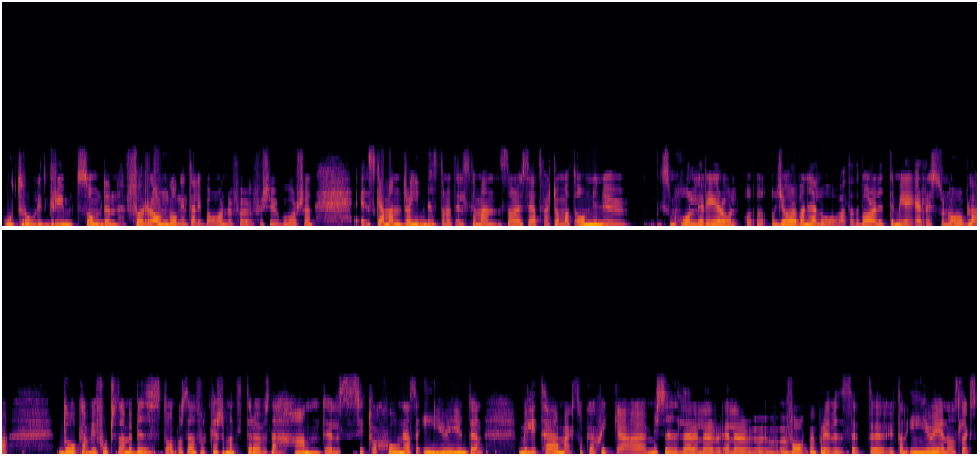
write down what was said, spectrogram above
otroligt grymt som den förra omgången talibaner för, för 20 år sedan. Eh, ska man dra in biståndet eller ska man snarare säga tvärtom att om ni nu liksom håller er och, och, och, gör vad ni har lovat, att vara lite mer resonabla, då kan vi fortsätta med bistånd. Och sen kanske man tittar över såna här handelssituationer. Alltså EU är ju inte en militär makt som kan skicka missiler eller, eller vapen på det viset, eh, utan EU är någon slags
